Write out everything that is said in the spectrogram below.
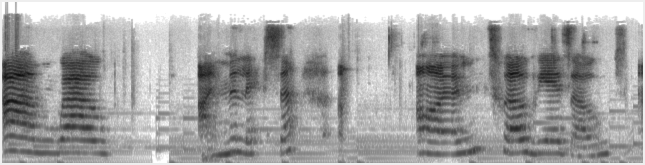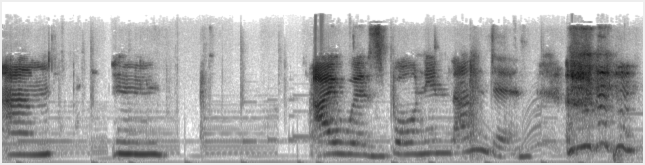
Um. Well, I'm Melissa. I'm 12 years old. Um. mm, I was born in London.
